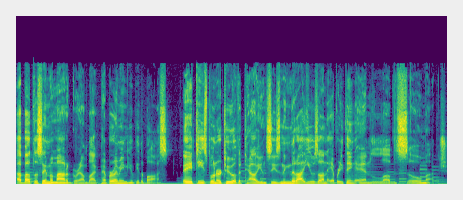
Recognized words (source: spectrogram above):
About the same amount of ground black pepper, I mean, you be the boss. A teaspoon or two of Italian seasoning that I use on everything and love so much.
